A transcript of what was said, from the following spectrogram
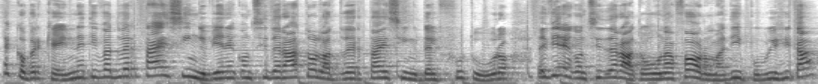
Ecco perché il native advertising viene considerato l'advertising del futuro e viene considerato una forma di pubblicità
